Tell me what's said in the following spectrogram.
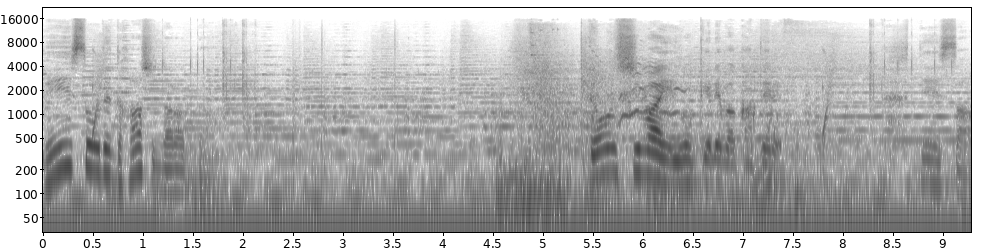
瞑想伝って話にならんな。4姉妹動ければ勝てる。姉さん。こ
